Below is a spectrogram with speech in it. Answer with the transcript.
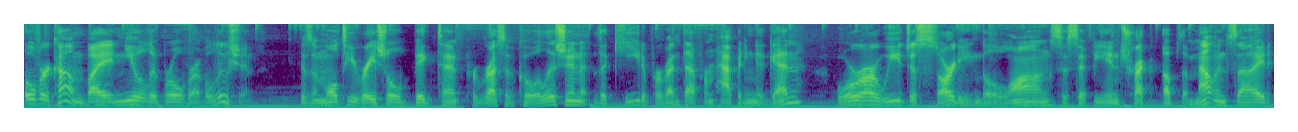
overcome by a neoliberal revolution. Is a multiracial big tent progressive coalition the key to prevent that from happening again? Or are we just starting the long Sisyphean trek up the mountainside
